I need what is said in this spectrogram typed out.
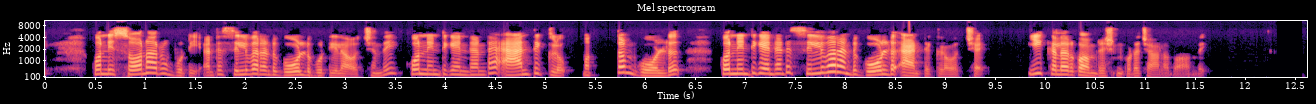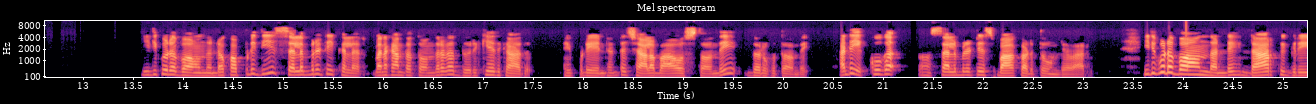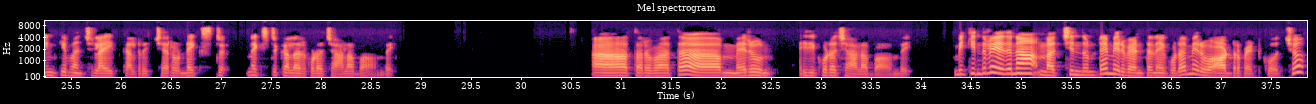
కొన్ని సోనారు బుటీ అంటే సిల్వర్ అండ్ గోల్డ్ బుటీలా వచ్చింది. కొన్నింటికి ఏంటంటే యాంటిక్లో మొత్తం గోల్డ్ కొన్నింటికి ఏంటంటే సిల్వర్ అండ్ గోల్డ్ యాంటిక్లో వచ్చాయి. ఈ కలర్ కాంబినేషన్ కూడా చాలా బాగుంది. ఇది కూడా బాగుందండి. ఒకప్పుడు ఇది సెలబ్రిటీ కలర్. మనకు అంత తొందరగా దొరికేది కాదు. ఇప్పుడు ఏంటంటే చాలా బాగా వస్తోంది దొరుకుతోంది. అంటే ఎక్కువగా సెలబ్రిటీస్ బాగా కడుతూ ఉండేవారు. ఇది కూడా బాగుందండి. డార్క్ గ్రీన్కి మంచి లైట్ కలర్ ఇచ్చారు. నెక్స్ట్ నెక్స్ట్ కలర్ కూడా చాలా బాగుంది. ఆ తర్వాత మెరూన్ ఇది కూడా చాలా బాగుంది. మీకు ఇందులో ఏదైనా నచ్చింది ఉంటే మీరు వెంటనే కూడా మీరు ఆర్డర్ పెట్టుకోవచ్చు.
